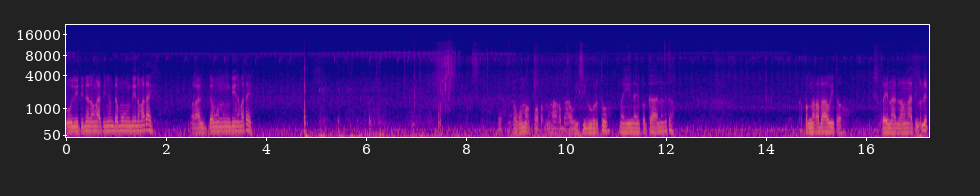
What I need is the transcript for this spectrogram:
ulitin na lang natin yung damong hindi namatay. Maraming damong hindi namatay. Kaya, ako magpapa makakabawi siguro to. Mahina yung pagkaano nito. Kapag nakabawi to spray na lang natin ulit.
